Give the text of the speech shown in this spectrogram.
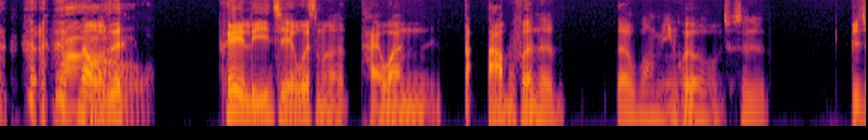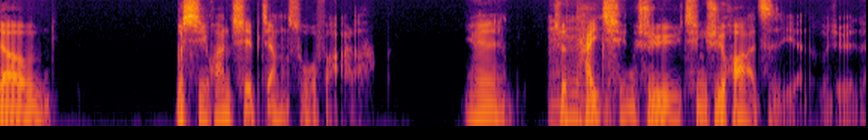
那我是可以理解为什么台湾大大部分的。的网民会有就是比较不喜欢 Chip 这样的说法了，因为就太情绪、嗯、情绪化的字眼了。我觉得，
